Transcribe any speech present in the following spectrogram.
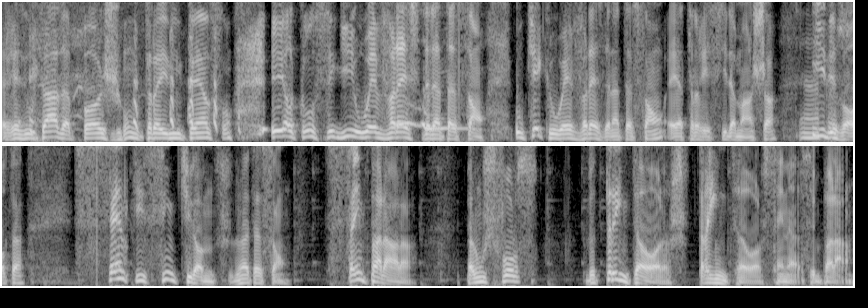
Resultado, após um treino intenso, ele conseguiu o Everest da natação. O que é que o Everest da natação? É a travessia da Mancha e de volta 105 km de natação, sem parar, para um esforço de 30 horas. 30 horas, sem sem parar.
